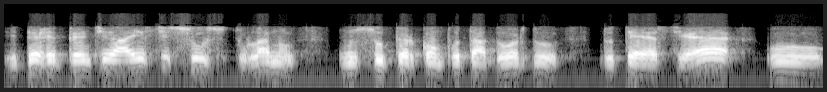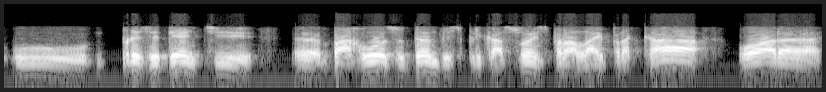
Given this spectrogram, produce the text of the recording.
e de repente há esse susto lá no, no supercomputador do, do TSE, o, o presidente uh, Barroso dando explicações para lá e para cá, ora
